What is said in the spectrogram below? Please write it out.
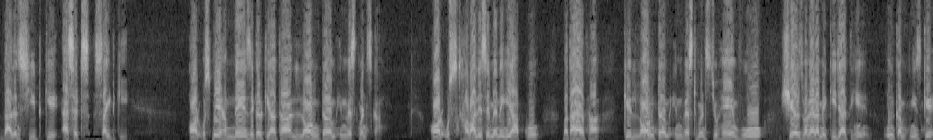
بیلنس شیٹ کے ایسٹس سائڈ کی۔ اور اس میں ہم نے ذکر کیا تھا لانگ ٹرم انویسٹمنٹس کا۔ اور اس حوالے سے میں نے یہ آپ کو بتایا تھا کہ لانگ ٹرم انویسٹمنٹس جو ہیں وہ شیئرز وغیرہ میں کی جاتی ہیں ان کمپنیز کے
